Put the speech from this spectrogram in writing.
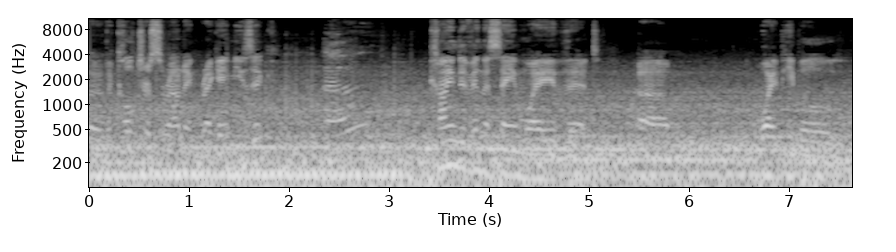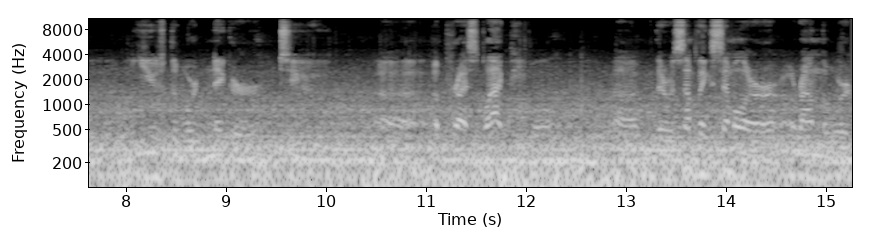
the the culture surrounding reggae music. Oh. kind of in the same way that um, white people used the word nigger to uh, oppress black people. Um, there was something similar around the word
